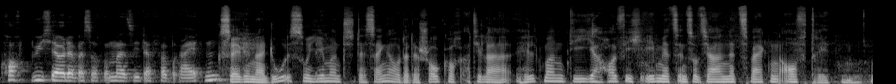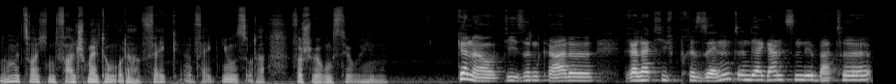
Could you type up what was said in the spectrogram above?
Kochbücher oder was auch immer sie da verbreiten. Xavier Naidu ist so jemand, der Sänger oder der Showkoch Attila Hildmann, die ja häufig eben jetzt in sozialen Netzwerken auftreten, ne, mit solchen Falschmeldungen oder Fake, Fake News oder Verschwörungstheorien. Genau, die sind gerade relativ präsent in der ganzen Debatte.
